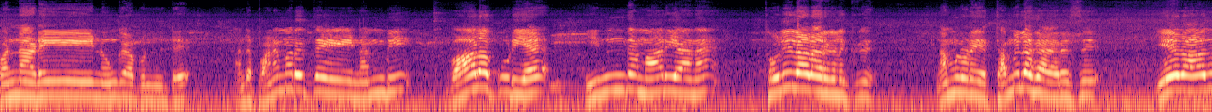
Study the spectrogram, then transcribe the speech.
பண்ணாடை நொங்கு அப்படின்ட்டு. அந்த பனைமரத்தை நம்பி வாழக்கூடிய இந்த மாதிரியான தொழிலாளர்களுக்கு நம்மளுடைய தமிழக அரசு ஏதாவது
